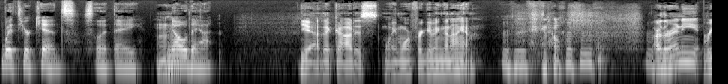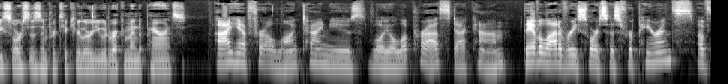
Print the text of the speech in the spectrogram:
with your kids so that they know that. Yeah, that God is way more forgiving than I am. You know, are there any resources in particular you would recommend to parents? I have for a long time used loyolapress.com. They have a lot of resources for parents of,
